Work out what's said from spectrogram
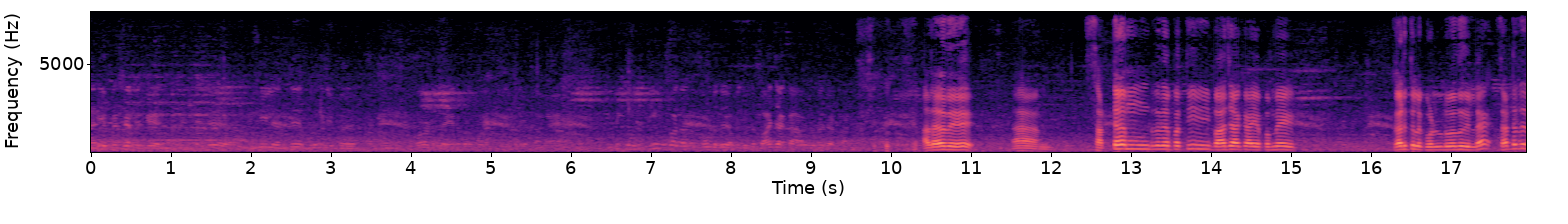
நிறைய ப்ரெஷர் இருக்கு வந்து இன்னிலேருந்து புதுப்பிடிப்பு போராட்டத்தில் ஈடுபட போகிறாங்க இன்னைக்கு வந்து திமுக தான் தூண்டுது அப்படின்னு சொல்லிட்டு பாஜக குற்றச்சாட்டுறாங்க அதாவது சட்டம்ன்றதை பற்றி பாஜக எப்பவுமே கருத்தில் கொள்வதும் இல்லை சட்டத்தை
